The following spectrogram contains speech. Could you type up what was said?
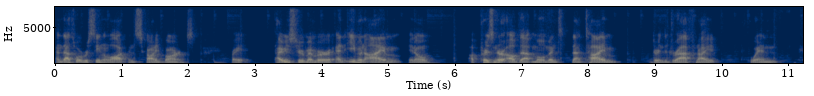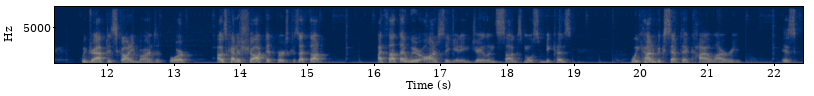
And that's what we're seeing a lot in Scottie Barnes, right? I used to remember, and even I'm, you know, a prisoner of that moment, that time during the draft night when we drafted Scottie Barnes at four. I was kind of shocked at first because I thought, I thought that we were honestly getting Jalen Suggs mostly because we kind of accept that Kyle Lowry is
